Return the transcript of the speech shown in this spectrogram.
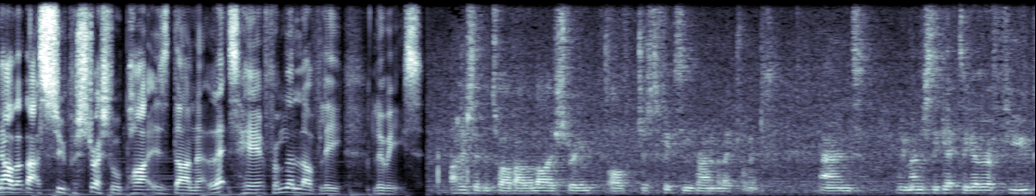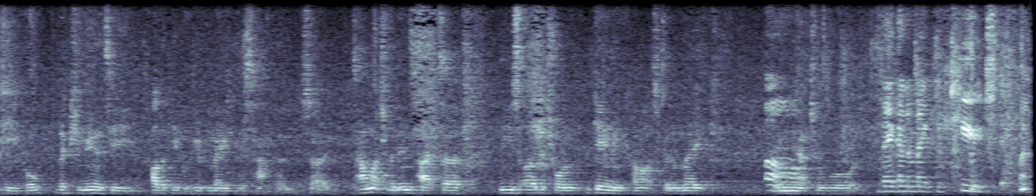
Now that that super stressful part is done, let's hear from the lovely Louise. I hosted the 12 hour live stream of just fixing random electronics. And we managed to get together a few people, the community, other people who've made this happen. So, how much of an impact are these Ergotron gaming carts going to make in Oh. the actual world? They're going to make a huge difference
